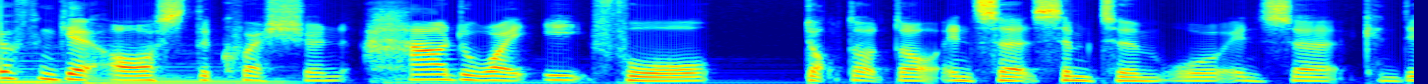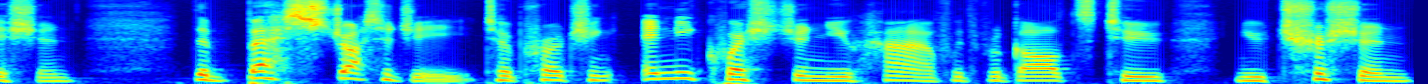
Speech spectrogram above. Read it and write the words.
often get asked the question, how do I eat for dot dot dot insert symptom or insert condition? The best strategy to approaching any question you have with regards to nutrition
